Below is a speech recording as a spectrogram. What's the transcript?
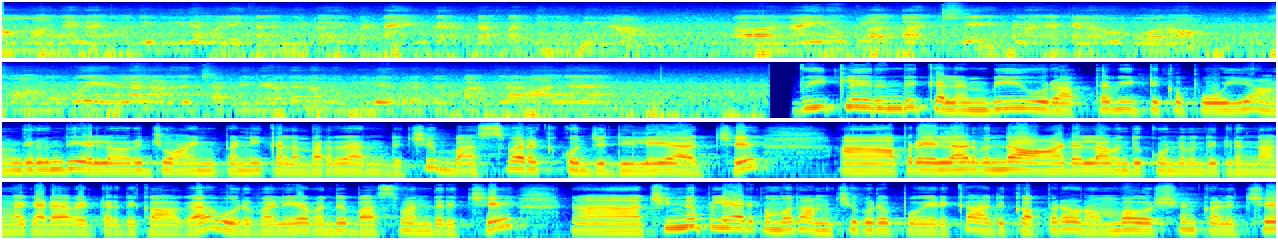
ஆமாங்க நாங்கள் வந்து வீரமலை கிளம்பிட்டோம். இப்போ டைம் கரெக்டாக பார்த்தீங்க அப்படின்னா நைன் ஓ கிளாக் ஆச்சு. இப்போ நாங்கள் கிளம்ப போகிறோம் ஸோ அங்கே போய் என்னெல்லாம் நடந்துச்சு அப்படிங்கிறத நம்ம வீடியோக்குள்ளே போய் பார்க்கலாம். வாங்க. வீட்டில் இருந்து கிளம்பி ஒரு அத்தை வீட்டுக்கு போய் அங்கேருந்து எல்லாரும் ஜாயின் பண்ணி கிளம்புறதா இருந்துச்சு. பஸ் வரக்கு கொஞ்சம் டிலே ஆச்சு. அப்புறம் எல்லோரும் வந்து ஆடெல்லாம் வந்து கொண்டு வந்துட்டு இருந்தாங்க கிடா வெட்டுறதுக்காக. ஒரு வழியாக வந்து பஸ் வந்துருச்சு. நான் சின்ன பிள்ளையா இருக்கும்போது அமுச்சு கூட போயிருக்கேன். அதுக்கப்புறம் ரொம்ப வருஷம் கழிச்சு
